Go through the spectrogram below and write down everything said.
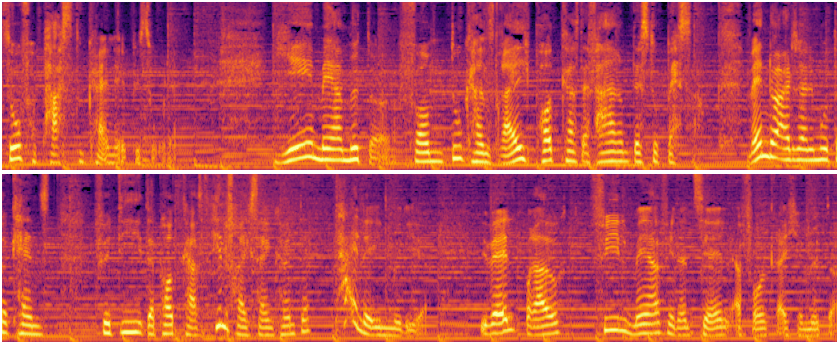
so verpasst du keine Episode. Je mehr Mütter vom Du kannst reich Podcast erfahren, desto besser. Wenn du also eine Mutter kennst, für die der Podcast hilfreich sein könnte, teile ihn mit ihr. Die Welt braucht viel mehr finanziell erfolgreiche Mütter.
